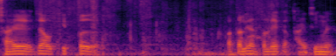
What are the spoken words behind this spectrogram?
ใช้เจ้าคิปเปอร์ปัตเตอร์เลียนตัวเล็กกับถ่ายทิ้งเลย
